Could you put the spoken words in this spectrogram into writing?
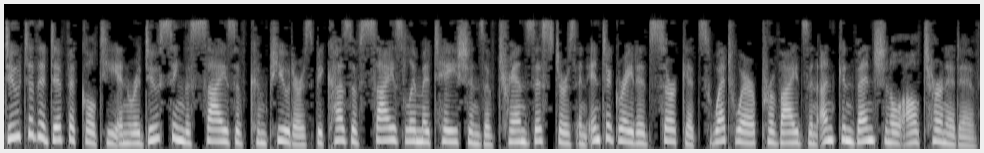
Due to the difficulty in reducing the size of computers because of size limitations of transistors and integrated circuits wetware provides an unconventional alternative.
